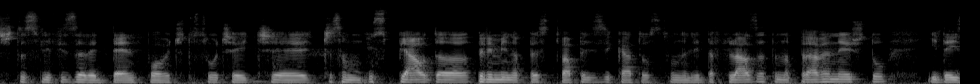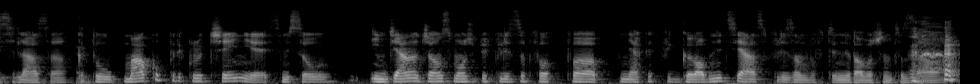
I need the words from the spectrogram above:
щастлив и зареден в повечето случаи, че, че съм успял да премина през това предизвикателство, нали, да вляза, да направя нещо и да изляза. Като малко приключение, смисъл Индиана Джонс може би влиза в, в някакви гробници, аз влизам в тренировъчната зала.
